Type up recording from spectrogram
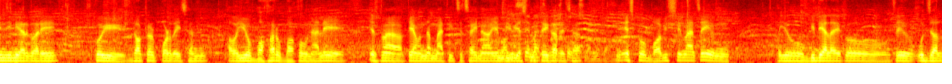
इन्जिनियर गरे कोही डक्टर पढ्दैछन्। अब यो भर्खर भएको हुनाले यसमा त्यहाँभन्दा माथि चाहिँ छैन एमबिबिएस मात्रै गरेछ। यसको भविष्यमा चाहिँ यो विद्यालयको चाहिँ उज्जवल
